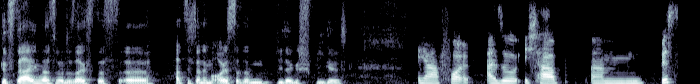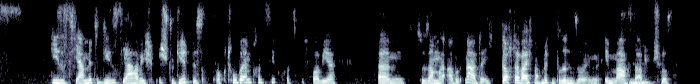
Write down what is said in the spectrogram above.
Gibt es da irgendwas, wo du sagst, das äh, hat sich dann im Äußeren wieder gespiegelt? Ja, voll. Also ich habe ähm, bis dieses Jahr, Mitte dieses Jahr habe ich studiert, bis Oktober im Prinzip, kurz bevor wir ähm, zusammengearbeitet haben. Doch, da war ich noch mittendrin, so im, im Masterabschluss. Mhm.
